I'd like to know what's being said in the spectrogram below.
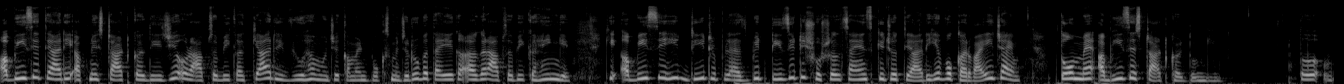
अभी से तैयारी अपने स्टार्ट कर दीजिए और आप सभी का क्या रिव्यू है मुझे कमेंट बॉक्स में ज़रूर बताइएगा। अगर आप सभी कहेंगे कि अभी से ही D triple S B T G T social science की जो तैयारी है वो करवाई जाए तो मैं अभी से स्टार्ट कर दूँगी। तो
